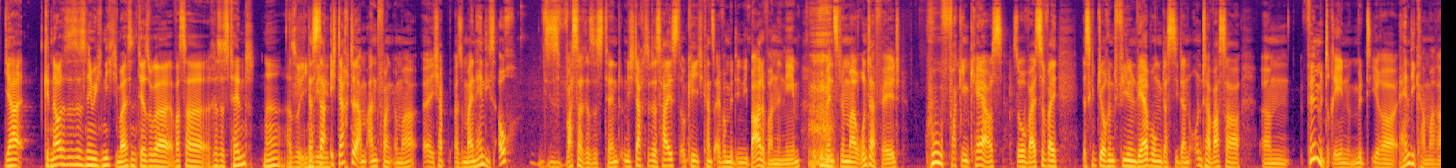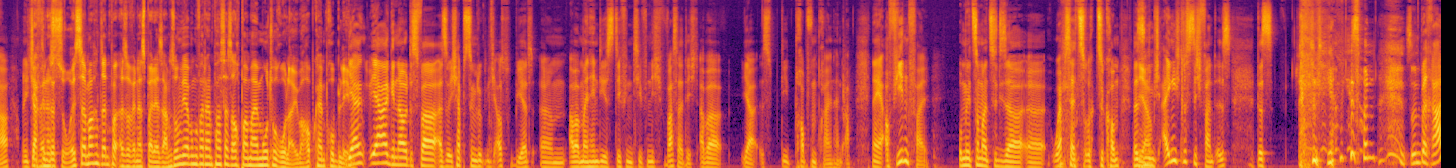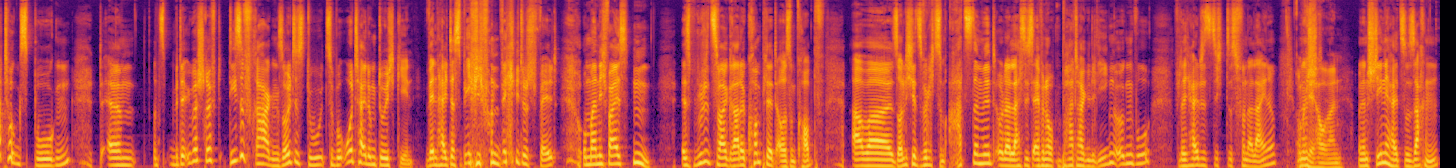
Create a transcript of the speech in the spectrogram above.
ja, genau das ist es nämlich nicht. Die meisten sind ja sogar wasserresistent, ne? Also irgendwie. Das da, ich dachte am Anfang immer, äh, ich habe, also mein Handy ist auch dieses wasserresistent und ich dachte, das heißt, okay, ich kann es einfach mit in die Badewanne nehmen. Und wenn es mir mal runterfällt, who fucking cares? So, weißt du, weil es gibt ja auch in vielen Werbungen, dass die dann unter Wasser ähm, Filme drehen mit ihrer Handykamera. Und ich ja, dachte, wenn das das, so ist, dann machen dann also wenn das bei der Samsung-Werbung war, dann passt das auch bei meinem Motorola, überhaupt kein Problem. ja, ja, genau, das war, also ich habe es zum Glück nicht ausprobiert, ähm, aber mein Handy ist definitiv nicht wasserdicht, aber ja, es, die Tropfen prallen halt ab. Naja, auf jeden Fall, um jetzt nochmal zu dieser äh, Website zurückzukommen, was ich Ja. nämlich eigentlich lustig fand, ist, dass die haben hier so einen so einen Beratungsbogen ähm, und mit der Überschrift, diese Fragen solltest du zur Beurteilung durchgehen, wenn halt das Baby von Wickeltisch fällt und man nicht weiß, hm, es blutet zwar gerade komplett aus dem Kopf, aber soll ich jetzt wirklich zum Arzt damit oder lasse ich es einfach noch ein paar Tage liegen irgendwo? Vielleicht haltet sich das von alleine. Und, okay, hau rein. und dann stehen hier halt so Sachen,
